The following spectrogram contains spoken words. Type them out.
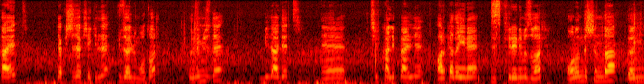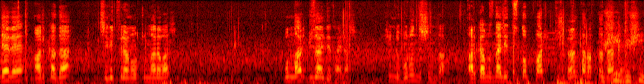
gayet yakışacak şekilde güzel bir motor. Önümüzde bir adet e, çift kaliperli arkada yine disk frenimiz var. Onun dışında önde ve arkada çelik fren hortumları var. Bunlar güzel detaylar. Şimdi bunun dışında arkamızda led stop var. Ön tarafta da Düşü, düşü,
